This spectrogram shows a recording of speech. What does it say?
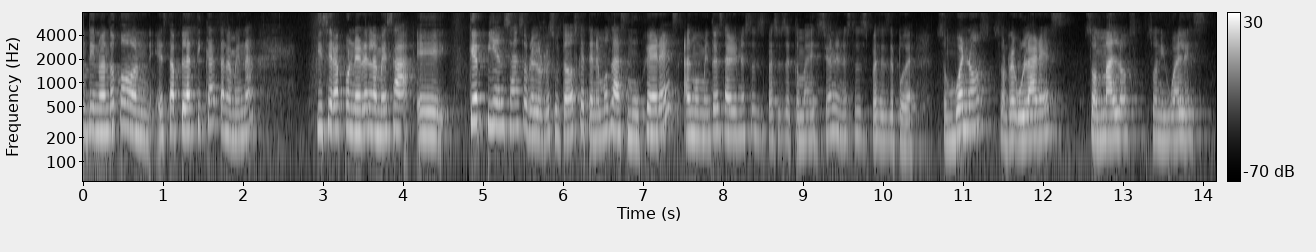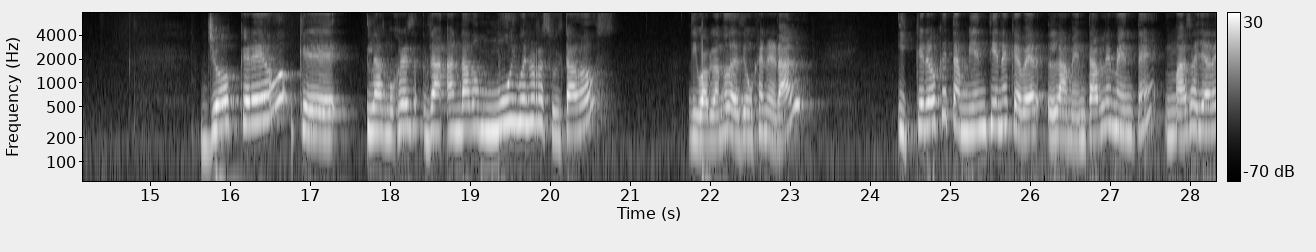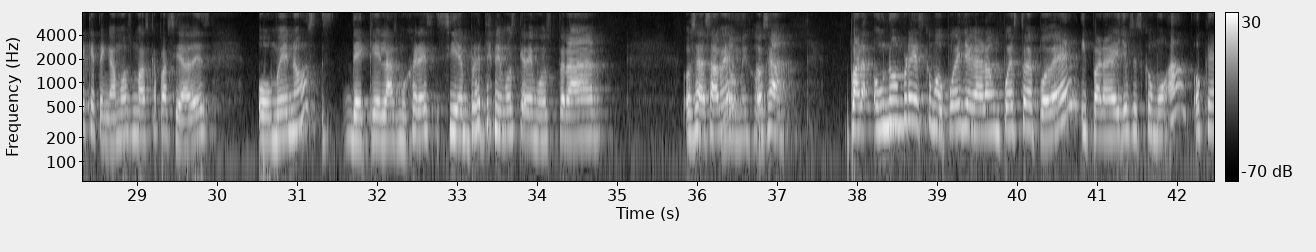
continuando con esta plática tan amena, quisiera poner en la mesa eh, qué piensan sobre los resultados que tenemos las mujeres al momento de estar en estos espacios de toma de decisión, en estos espacios de poder. ¿Son buenos? ¿Son regulares? ¿Son malos? ¿Son iguales? Yo creo que las mujeres han dado muy buenos resultados, digo, hablando desde un general, y creo que también tiene que ver, lamentablemente, más allá de que tengamos más capacidades o menos, de que las mujeres siempre tenemos que demostrar, o sea, ¿sabes? O sea, para un hombre es como puede llegar a un puesto de poder y para ellos es como, ah, ok,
